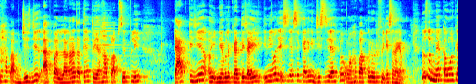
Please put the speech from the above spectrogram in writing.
यहाँ पर आप जिस जिस ऐप पर लगाना चाहते हैं तो यहाँ पर आप सिंपली टैप कीजिए और इनेबल करते जाइए। इनेबल जैसे जैसे करेंगे, जिस जिस ऐप पर, वहाँ पर आपको नोटिफिकेशन आएगा। दोस्तों, मैं कहूँगा कि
